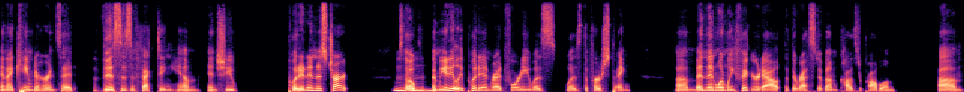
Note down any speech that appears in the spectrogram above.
And I came to her and said, This is affecting him. And she put it in his chart. Mm-hmm. So immediately put in red 40 was was the first thing. Um, and then when we figured out that the rest of them caused a problem, um,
